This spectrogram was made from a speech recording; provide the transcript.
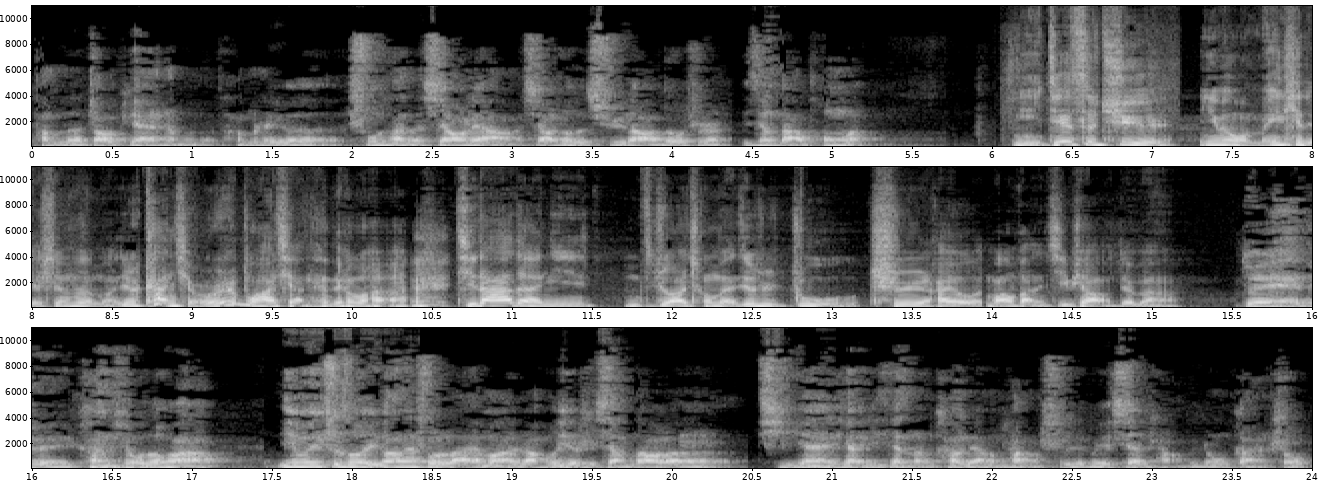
他们的照片什么的，他们这个蔬菜的销量、销售的渠道都是已经打通了。你这次去，因为我媒体的身份嘛，就是看球是不花钱的，对吧？其他的你你主要成本就是住、吃，还有往返的机票，对吧？对对，看球的话，因为之所以刚才说来嘛，然后也是想到了体验一下一天能看两场世界杯现场的这种感受。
